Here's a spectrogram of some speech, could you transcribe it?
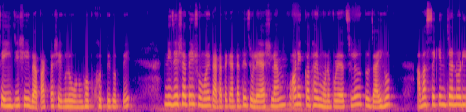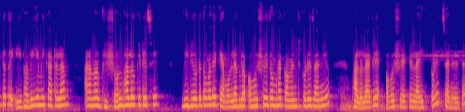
সেই যে সেই ব্যাপারটা, সেগুলো অনুভব করতে করতে নিজের সাথেই সময় কাটাতে কাটাতে চলে আসলাম। অনেক কথাই মনে পড়ে যাচ্ছিল, তো যাই হোক, আমার সেকেন্ড জানুয়ারিটা তো এইভাবেই আমি কাটালাম, আর আমার ভীষণ ভালো কেটেছে। ভিডিওটা তোমাদের কেমন লাগল অবশ্যই তোমরা কমেন্ট করে জানিও। ভালো লাগলে অবশ্যই একটা লাইক করে চ্যানেলটা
